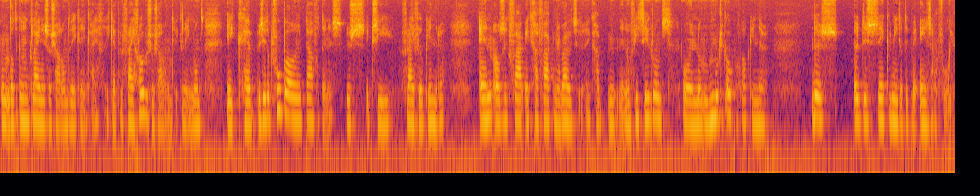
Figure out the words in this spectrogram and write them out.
omdat ik een kleine sociale ontwikkeling krijg. Ik heb een vrij grote sociale ontwikkeling. Want ik heb, zit op voetbal en tafeltennis. Dus ik zie vrij veel kinderen. En als ik vaak, ik ga vaak naar buiten. Ik ga, en dan fiets ik rond. Oh, en dan moet ik ook nog wel kinderen. Dus het is zeker niet dat ik me eenzaam voel hier.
